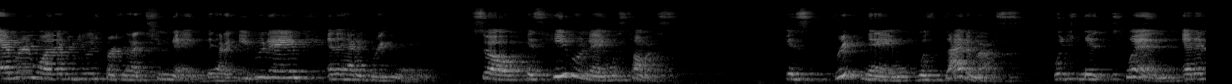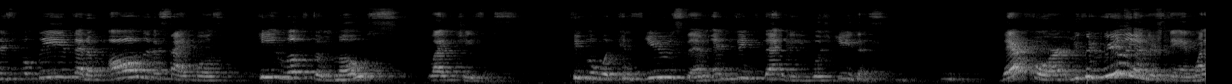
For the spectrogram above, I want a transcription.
everyone, every Jewish person had two names. They had a Hebrew name and they had a Greek name. So his Hebrew name was Thomas. His Greek name was Didymus, which meant twin. And it is believed that of all the disciples, he looked the most like Jesus people would confuse them and think that he was Jesus. Therefore, you can really understand why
